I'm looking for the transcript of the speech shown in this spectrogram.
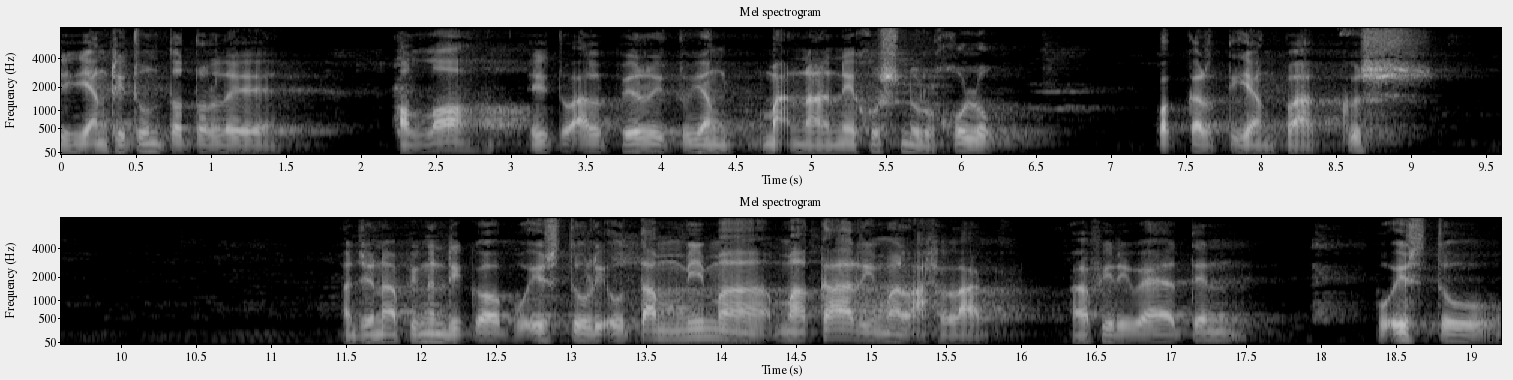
Di yang dituntut oleh Allah itu albir itu yang maknane husnul khuluq pekerti yang bagus. Aja Nabi ngendika bu istuli utammima makarimal akhlak fi riwayatin bu istu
